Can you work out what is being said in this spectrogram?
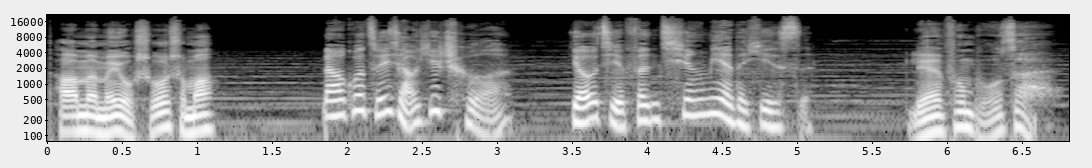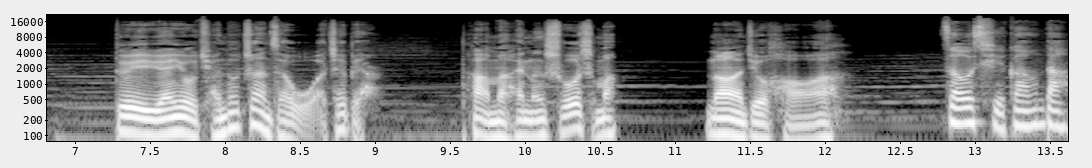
他们没有说什么。老郭嘴角一扯，有几分轻蔑的意思。连峰不在，队员又全都站在我这边，他们还能说什么？那就好啊。邹启刚道：“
